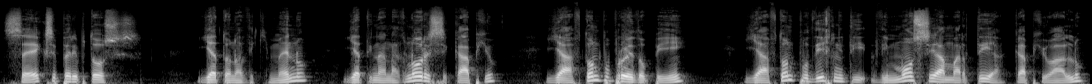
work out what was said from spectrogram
σε έξι περιπτώσεις. Για τον αδικημένο, για την αναγνώριση κάποιου, για αυτόν που προειδοποιεί, για αυτόν που δείχνει τη δημόσια αμαρτία κάποιου άλλου,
